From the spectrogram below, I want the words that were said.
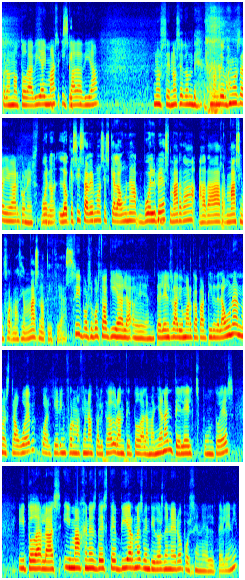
pero no, todavía hay más y Sí. cada día, no sé, no sé dónde, dónde vamos a llegar con esto. Bueno, lo que sí sabemos es que a la una vuelves, Marga, a dar más información, más noticias. Sí, por supuesto, aquí a la- en Teleelch Radio Marca a partir de la una, en nuestra web, cualquier información actualizada durante toda la mañana en teleelch.es y todas las imágenes de este viernes 22 de enero pues en el Telenit.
